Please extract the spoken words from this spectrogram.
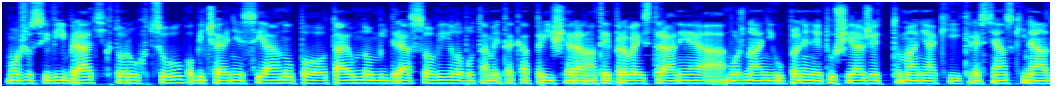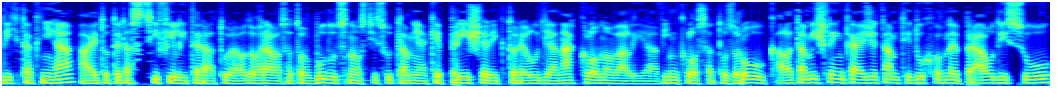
Môžu si vybrať, ktorú chcú. Obyčajne siahnu po tajomnom Midrasovi, lebo tam je taká príšera na tej prvej strane a možno ani úplne netušia, že to má nejaký kresťanský nádych tá kniha. A je to teda sci-fi literatúra. Odohráva sa to v budúcnosti. Sú tam nejaké príšery, ktoré ľudia naklonovali a vymklo sa to z rúk. Ale tá myšlienka je, že tam tie duchovné pravdy sú.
